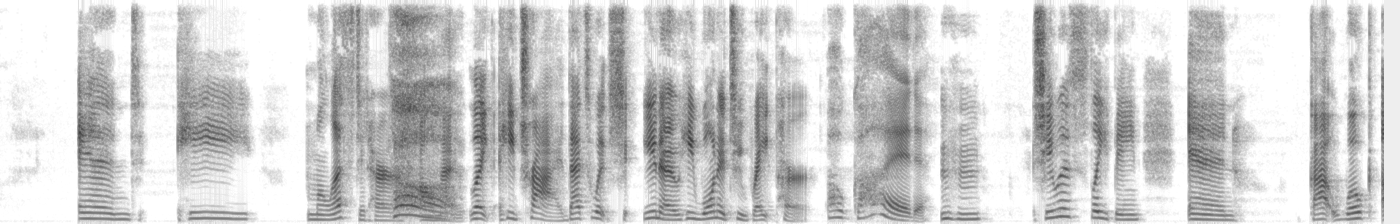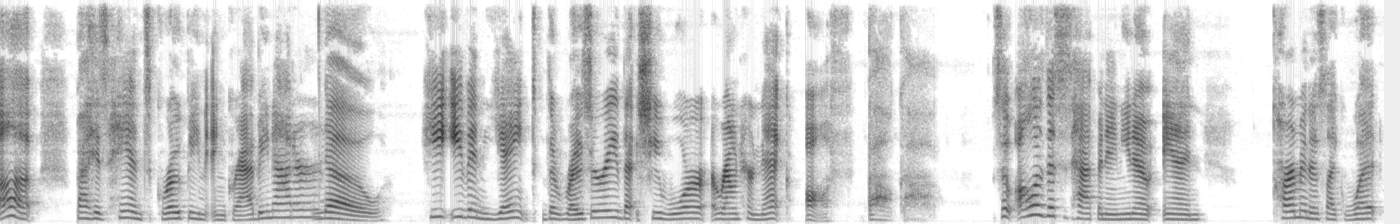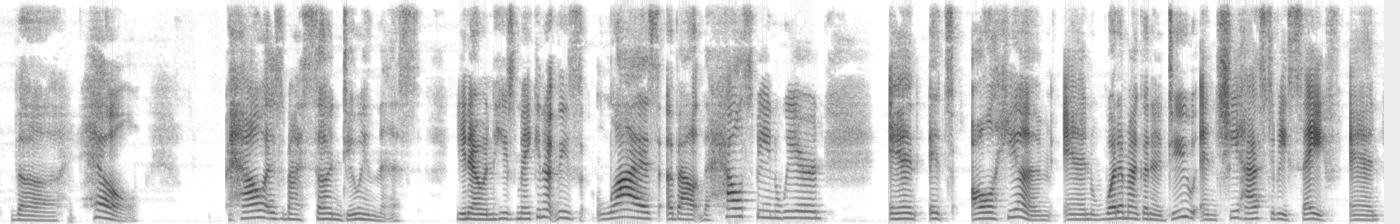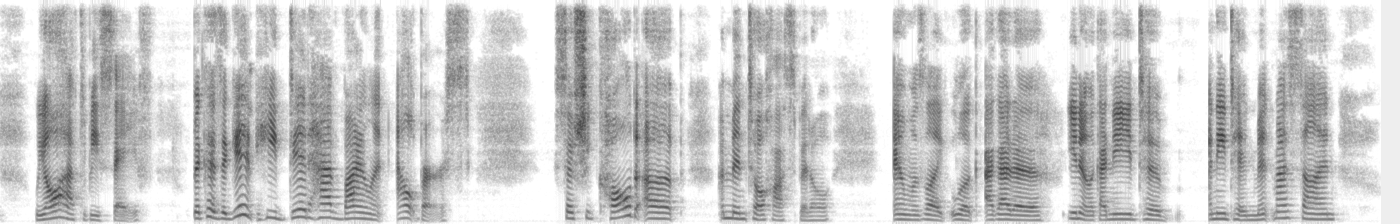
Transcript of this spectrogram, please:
and he molested her almost. Like he tried. That's what she, you know, he wanted to rape her. Oh God. hmm She was sleeping and got woke up by his hands groping and grabbing at her. No. He even yanked the rosary that she wore around her neck off. Oh God. So all of this is happening, you know, and Carmen is like, What the hell? How is my son doing this? You know, and he's making up these lies about the house being weird. and it's all him. And what am I going to do? And she has to be safe. And we all have to be safe because, again, he did have violent outbursts. So she called up a mental hospital and was like, look, I gotta, you know, like I need to, I need to admit my son,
